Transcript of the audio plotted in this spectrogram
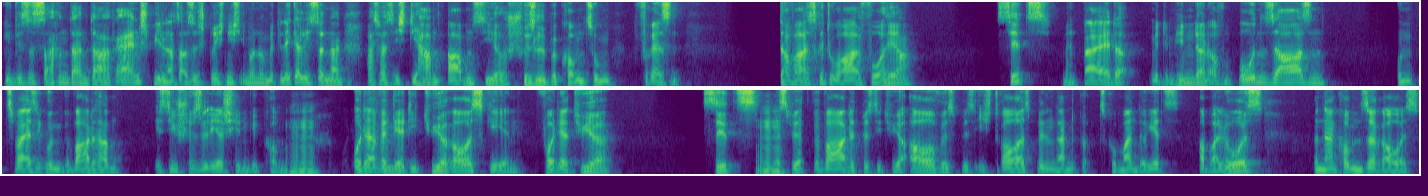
gewisse Sachen dann da reinspielen lassen. Also sprich nicht immer nur mit Leckerlis, sondern was weiß ich, die haben abends ihre Schüssel bekommen zum Fressen. Da war das Ritual vorher Sitz, wenn beide mit dem Hintern auf dem Boden saßen und zwei Sekunden gewartet haben, ist die Schüssel erst hingekommen. Mhm. Oder wenn wir die Tür rausgehen, vor der Tür Sitz, mhm. es wird gewartet, bis die Tür auf ist, bis ich draußen bin und dann das Kommando jetzt aber los und dann kommen sie raus.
